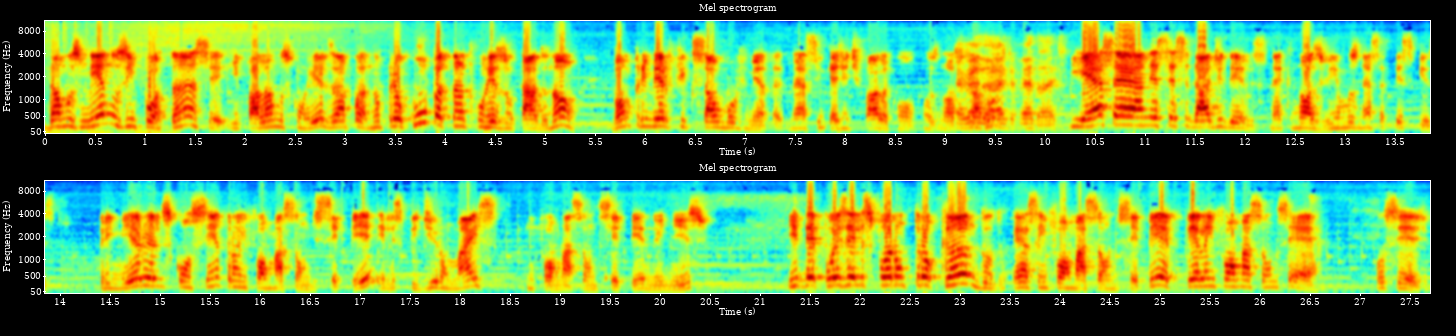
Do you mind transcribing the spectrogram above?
damos menos importância e falamos com eles, ah, pô, não preocupa tanto com o resultado, não. Vamos primeiro fixar o movimento. Não é assim que a gente fala com, com os nossos é verdade, alunos. É verdade. E essa é a necessidade deles, né, que nós vimos nessa pesquisa. Primeiro, eles concentram a informação de CP, eles pediram mais informação de CP no início, e depois eles foram trocando essa informação de CP pela informação do CR. Ou seja,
